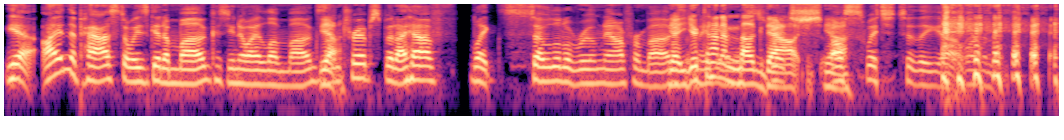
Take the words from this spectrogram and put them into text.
Yeah, I in the past always get a mug because you know I love mugs Yeah. on trips, but I have like so little room now for mugs. Yeah, you're I will mugged out. Yeah. I'll switch to the uh, ornament.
